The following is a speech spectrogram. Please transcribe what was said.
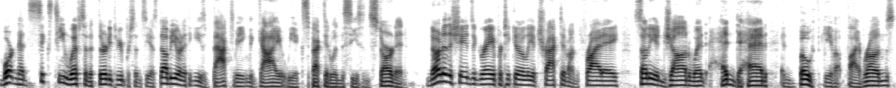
Morton had 16 whiffs and a 33% CSW, and I think he's back to being the guy we expected when the season started. None of the shades of gray particularly attractive on Friday. Sonny and Jon went head to head and both gave up five runs.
